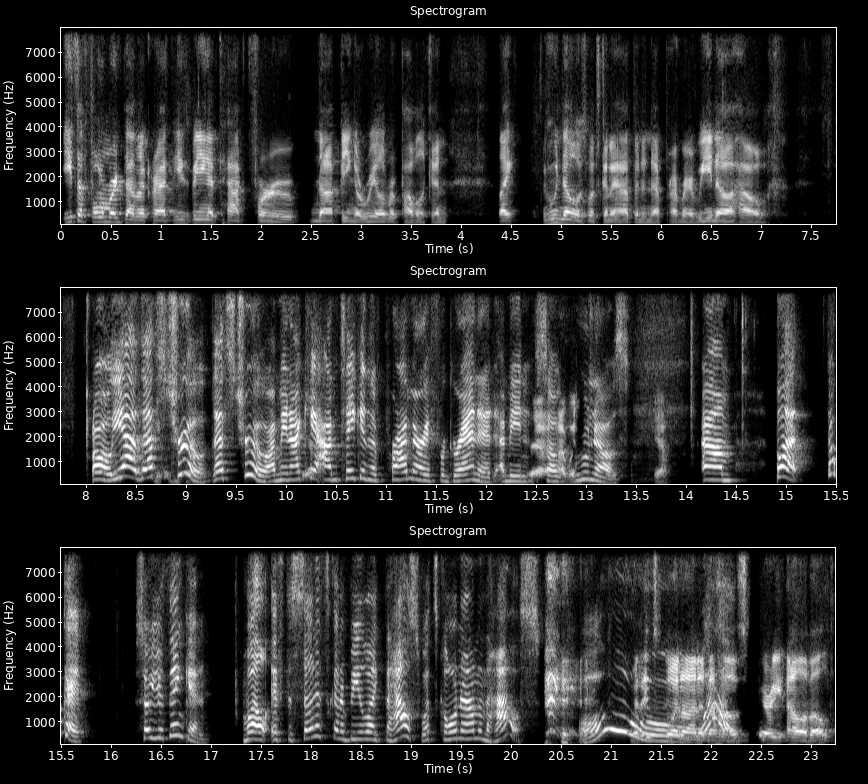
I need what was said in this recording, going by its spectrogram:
he's a former Democrat. He's being attacked for not being a real Republican. Like, who knows what's going to happen in that primary? We know how. Oh yeah, that's true. That's true. I mean, I can't. I'm taking the primary for granted. I mean, yeah, so I who knows? Yeah. Um. But okay. So you're thinking well, if the Senate's going to be like the House, what's going on in the House? Oh, what is oh, going on in the House, Kerry Eleveld?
